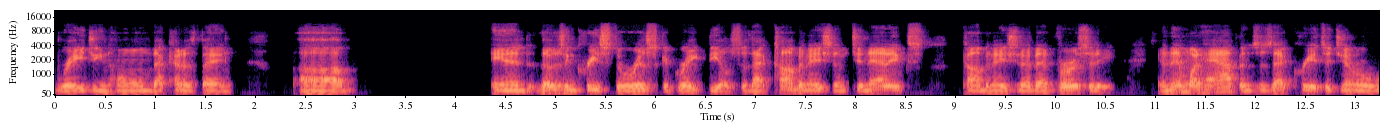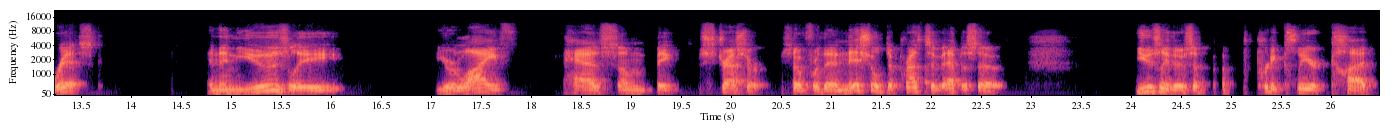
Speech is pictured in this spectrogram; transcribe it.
raging home, that kind of thing. Uh, and those increase the risk a great deal. So that combination of genetics, combination of adversity, and then what happens is that creates a general risk. And then usually your life has some big stressor. So for the initial depressive episode, usually there's a, a pretty clear cut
